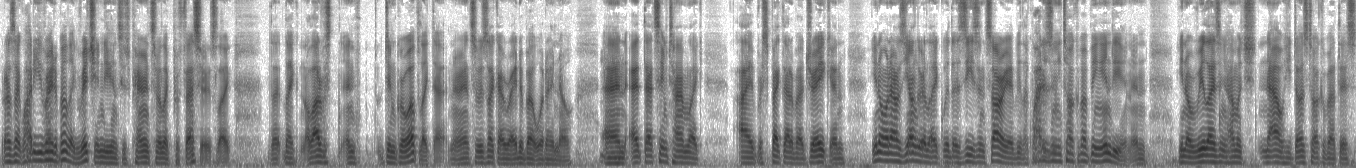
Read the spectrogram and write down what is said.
But I was like, why do you write about like rich Indians whose parents are like professors? Like, that like a lot of us and didn't grow up like that. And her answer was like, I write about what I know. Mm-hmm. And at that same time, like, I respect that about Drake. And you know, when I was younger, like with Aziz Ansari, I'd be like, why doesn't he talk about being Indian? And you know, realizing how much now he does talk about this,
